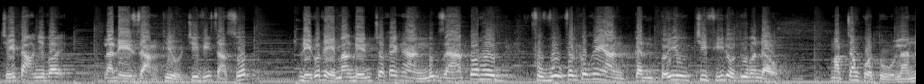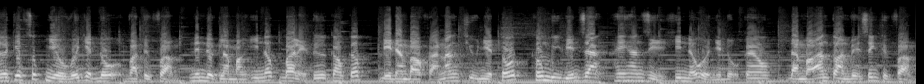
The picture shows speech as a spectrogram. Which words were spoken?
chế tạo như vậy là để giảm thiểu chi phí sản xuất để có thể mang đến cho khách hàng mức giá tốt hơn, phục vụ phân khúc khách hàng cần tối ưu chi phí đầu tư ban đầu. Mặt trong của tủ là nơi tiếp xúc nhiều với nhiệt độ và thực phẩm nên được làm bằng inox 304 cao cấp để đảm bảo khả năng chịu nhiệt tốt, không bị biến dạng hay han rỉ khi nấu ở nhiệt độ cao, đảm bảo an toàn vệ sinh thực phẩm.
